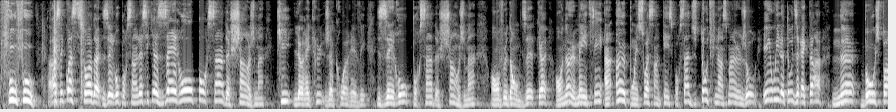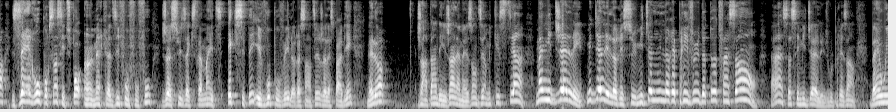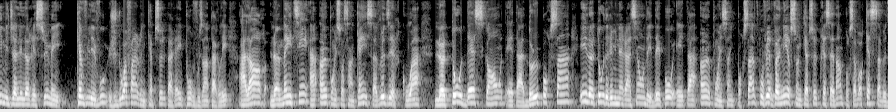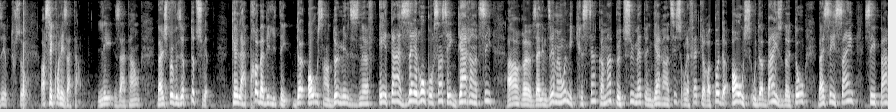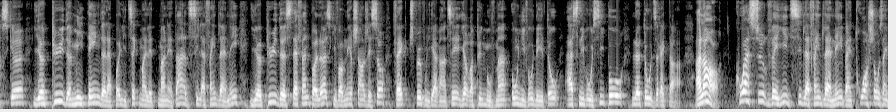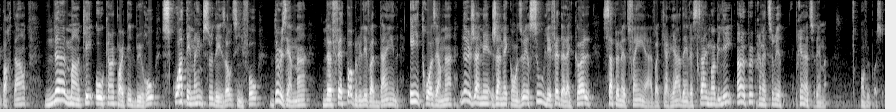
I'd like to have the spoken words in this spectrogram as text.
fou, fou. Alors, c'est quoi cette histoire de 0% là? C'est qu'il y a 0% de changement qui l'aurait cru, je crois, rêver? 0% de changement. On veut donc dire qu'on a un maintien à 1,75% du taux de financement un jour. Et oui, le taux directeur ne bouge pas. 0% C'est-tu pas un mercredi fou, fou, fou? Je suis extrêmement excité et vous pouvez le ressentir, je l'espère bien. Mais là, J'entends des gens à la maison dire Mais Christian, même Midgelli, Midgelli l'aurait su, Midgelli l'aurait prévu de toute façon. Ah, ça, c'est Midgelli, je vous le présente. Ben oui, Midgelli l'aurait su, mais que voulez-vous? Je dois faire une capsule pareille pour vous en parler. Alors, le maintien à 1,75, ça veut dire quoi? Le taux d'escompte est à 2% et le taux de rémunération des dépôts est à 1,5% Vous pouvez revenir sur une capsule précédente pour savoir qu'est-ce que ça veut dire tout ça. Alors, c'est quoi les attentes? Les attentes, bien, je peux vous dire tout de suite que la probabilité de hausse en 2019 est à 0 c'est garanti. Alors, euh, vous allez me dire, mais oui, mais Christian, comment peux-tu mettre une garantie sur le fait qu'il n'y aura pas de hausse ou de baisse de taux? Bien, c'est simple, c'est parce qu'il n'y a plus de meeting de la politique monétaire d'ici la fin de l'année. Il n'y a plus de Stéphane Polos qui va venir changer ça. Fait que je peux vous le garantir, il n'y aura plus de mouvement au niveau des taux à ce niveau-ci pour le taux directeur. Alors, Quoi surveiller d'ici la fin de l'année? Bien, trois choses importantes. Ne manquez aucun party de bureau, squattez même ceux des autres s'il faut. Deuxièmement, ne faites pas brûler votre dinde. Et troisièmement, ne jamais, jamais conduire sous l'effet de l'alcool. Ça peut mettre fin à votre carrière d'investisseur immobilier un peu prématurément. On ne veut pas ça.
